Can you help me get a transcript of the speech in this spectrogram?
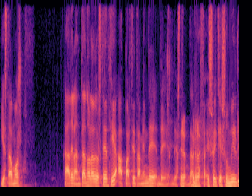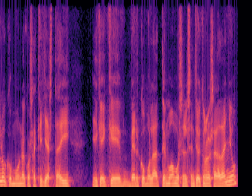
y estamos adelantando la adolescencia, aparte también de, de, Rafa, eso hay que asumirlo como una cosa que ya está ahí y que hay que ver cómo la atenuamos en el sentido de que no les haga daño,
